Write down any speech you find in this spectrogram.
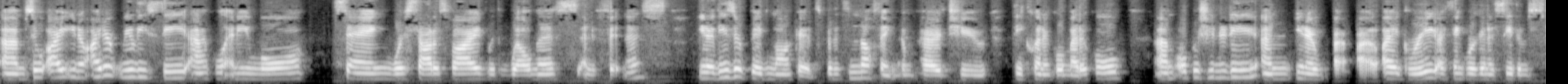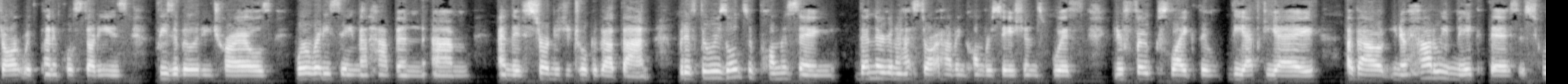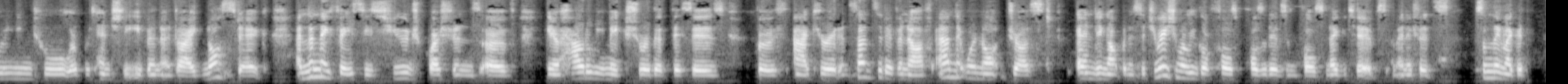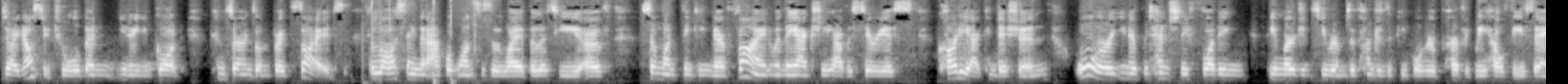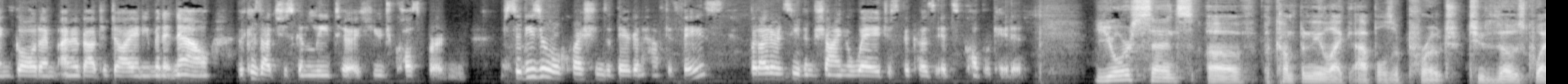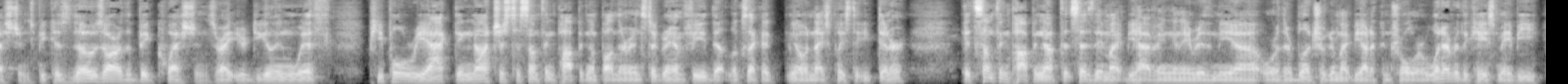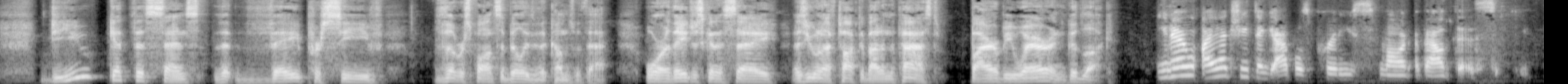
Um, so I, you know, I don't really see Apple anymore saying we're satisfied with wellness and fitness. You know, these are big markets, but it's nothing compared to the clinical medical um, opportunity. And, you know, I, I agree. I think we're going to see them start with clinical studies, feasibility trials. We're already seeing that happen. Um, and they've started to talk about that. But if the results are promising, then they're going to start having conversations with, you know, folks like the, the FDA about, you know, how do we make this a screening tool or potentially even a diagnostic? And then they face these huge questions of, you know, how do we make sure that this is both accurate and sensitive enough and that we're not just ending up in a situation where we've got false positives and false negatives. And if it's something like a diagnostic tool, then you know you've got concerns on both sides. The last thing that Apple wants is the liability of someone thinking they're fine when they actually have a serious cardiac condition, or you know potentially flooding the emergency rooms with hundreds of people who are perfectly healthy, saying, "God, I'm I'm about to die any minute now," because that's just going to lead to a huge cost burden. So these are all questions that they're going to have to face, but I don't see them shying away just because it's complicated. Your sense of a company like Apple's approach to those questions, because those are the big questions, right? You're dealing with people reacting not just to something popping up on their Instagram feed that looks like a, you know, a nice place to eat dinner. It's something popping up that says they might be having an arrhythmia or their blood sugar might be out of control or whatever the case may be. Do you get the sense that they perceive the responsibility that comes with that? Or are they just going to say, as you and I've talked about in the past, buyer beware and good luck? You know, I actually think Apple's pretty smart about this.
